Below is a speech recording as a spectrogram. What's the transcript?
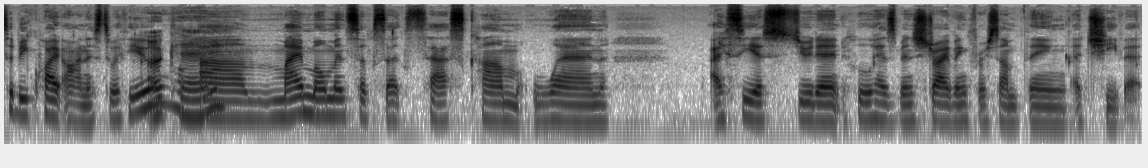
to be quite honest with you. Okay. Um, my moments of success come when I see a student who has been striving for something achieve it.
